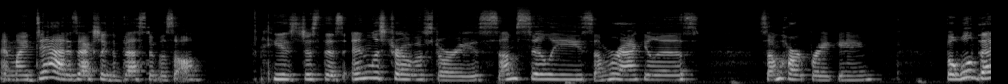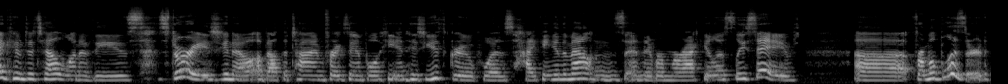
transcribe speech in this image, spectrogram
And my dad is actually the best of us all. He is just this endless trove of stories, some silly, some miraculous, some heartbreaking. But we'll beg him to tell one of these stories, you know, about the time, for example, he and his youth group was hiking in the mountains and they were miraculously saved uh, from a blizzard.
